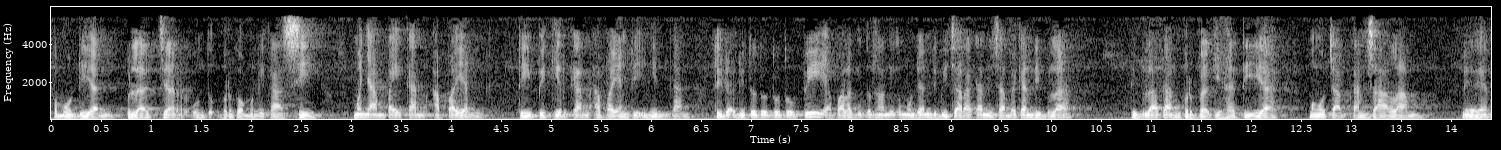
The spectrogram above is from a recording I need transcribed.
Kemudian belajar untuk berkomunikasi menyampaikan apa yang dipikirkan apa yang diinginkan. Tidak ditutup-tutupi apalagi terus nanti kemudian dibicarakan disampaikan di belah di belakang. Berbagi hadiah mengucapkan salam ya kan?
